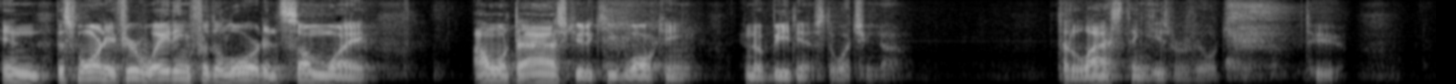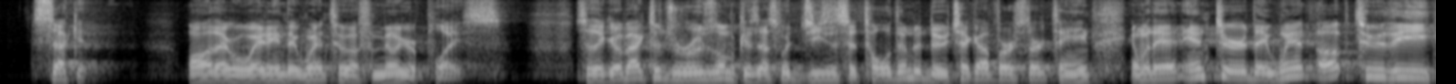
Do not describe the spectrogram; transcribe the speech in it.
And this morning, if you're waiting for the Lord in some way, I want to ask you to keep walking in obedience to what you know, to the last thing He's revealed you to. Second, while they were waiting, they went to a familiar place. So they go back to Jerusalem because that's what Jesus had told them to do. Check out verse 13. And when they had entered, they went up to the,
